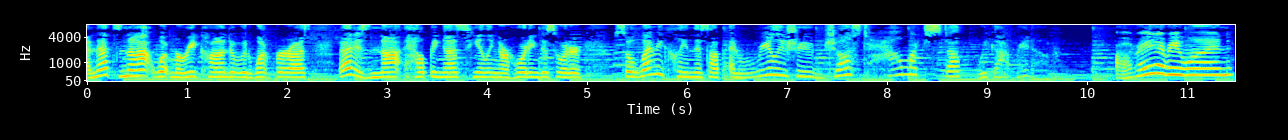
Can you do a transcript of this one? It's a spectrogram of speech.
And that's not what Marie Kondo would want for us. That is not helping us healing our hoarding disorder. So let me clean this up and really show you just how much stuff we got rid of. All right, everyone,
